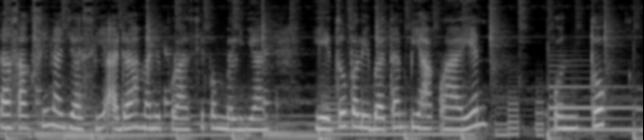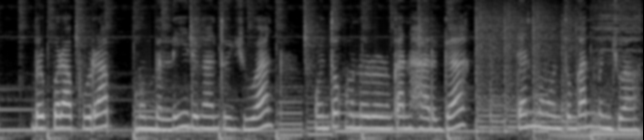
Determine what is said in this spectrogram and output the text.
Transaksi najasi adalah manipulasi pembelian, yaitu pelibatan pihak lain untuk berpura-pura membeli dengan tujuan untuk menurunkan harga dan menguntungkan penjual.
